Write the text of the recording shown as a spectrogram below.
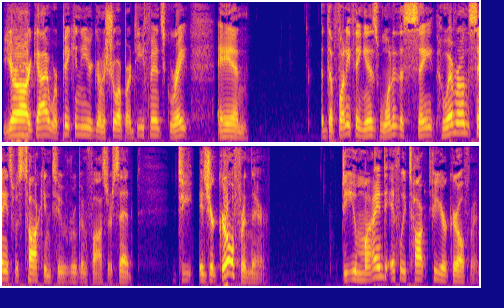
you're our guy. We're picking you. You're going to show up our defense. Great. And the funny thing is, one of the Saints, whoever on the Saints was talking to Reuben Foster said, you, Is your girlfriend there? Do you mind if we talk to your girlfriend?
